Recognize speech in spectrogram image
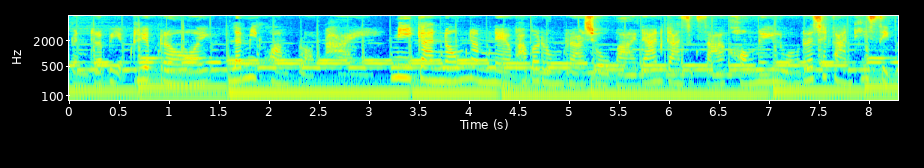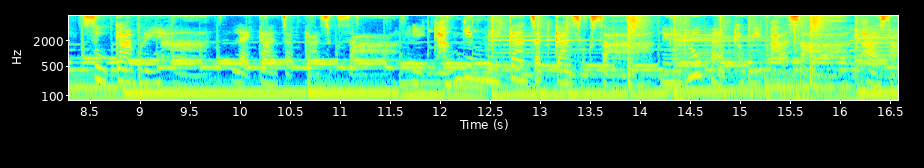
เป็นระเบียบเรียบร้อย และมีความปลอดภัย มีการน้อมนำแนวพระบรมราโชบายด้านการศึกษาของในหลวงรัชกาลที่ 10 สู่การบริหาร และการจัด ทั้งยังมีการจัดการศึกษาในรูปแบบทวิภาษา ภาษา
